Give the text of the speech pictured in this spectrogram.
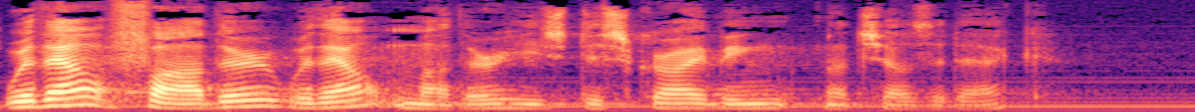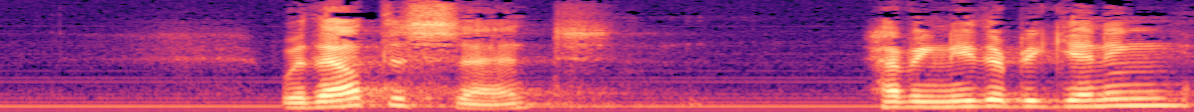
Without father, without mother, he's describing Melchizedek. Without descent, having neither beginning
